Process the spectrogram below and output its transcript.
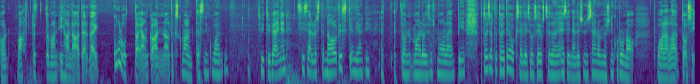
on mahdottoman ihanaa tällä kuluttajan kannalta, koska mä oon nyt tässä niin kuin vaan tyytyväinen sisällöstä nautiskelija, niin että et on mahdollisuus molempiin. Mutta toisaalta tuo teoksellisuus ja just sellainen esineellisyys, niin sehän on myös niin runopuolella tosi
